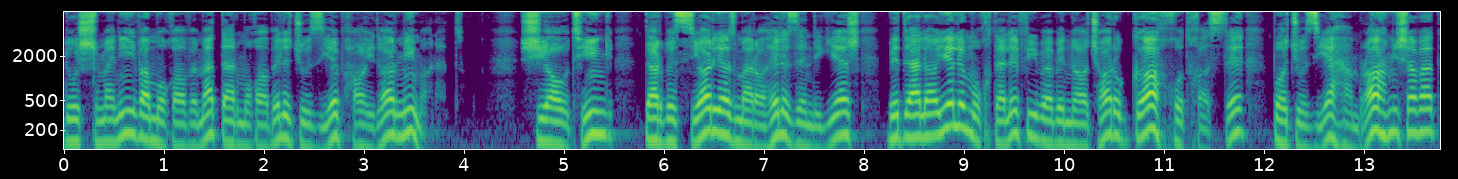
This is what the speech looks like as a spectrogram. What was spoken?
دشمنی و مقاومت در مقابل جزیه پایدار میماند. شیاوتینگ در بسیاری از مراحل زندگیش به دلایل مختلفی و به ناچار و گاه خودخواسته با جزیه همراه می شود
